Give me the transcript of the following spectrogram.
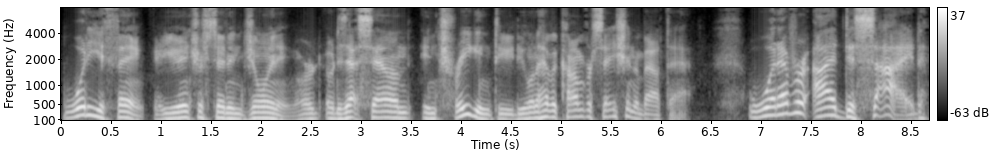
What do you think? Are you interested in joining? Or, or does that sound intriguing to you? Do you want to have a conversation about that? Whatever I decide,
